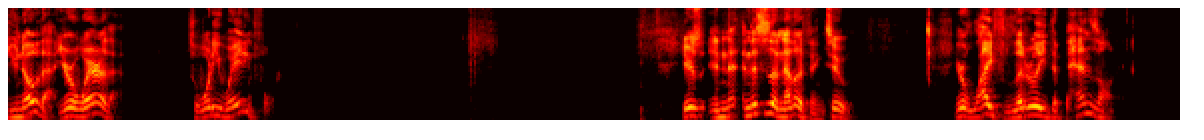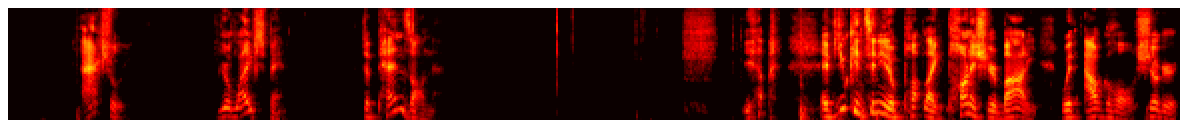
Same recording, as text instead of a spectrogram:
You know that. You're aware of that. So what are you waiting for? Here's and, th- and this is another thing too. Your life literally depends on it. Actually, your lifespan depends on that. Yeah. If you continue to pu- like punish your body with alcohol, sugar,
